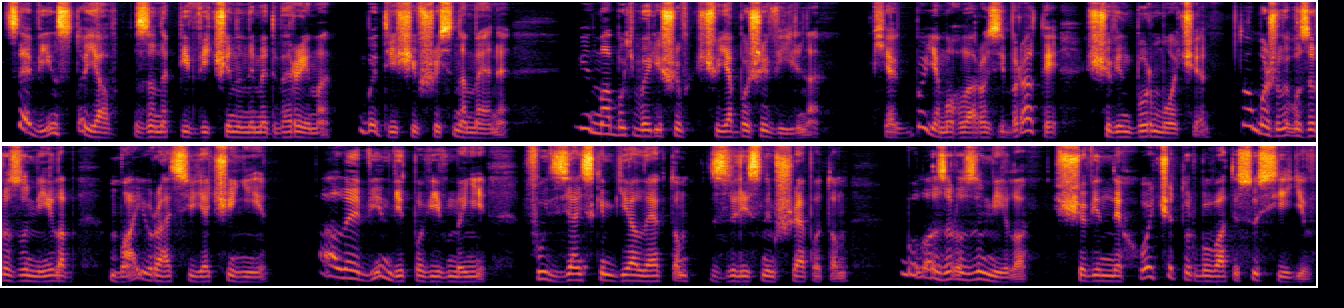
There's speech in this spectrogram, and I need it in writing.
Це він стояв за напіввідчиненими дверима, витріщившись на мене. Він, мабуть, вирішив, що я божевільна. Якби я могла розібрати, що він бурмоче, то, можливо, зрозуміла б, маю рацію я чи ні. Але він відповів мені фудзянським діалектом, злісним шепотом. Було зрозуміло, що він не хоче турбувати сусідів.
